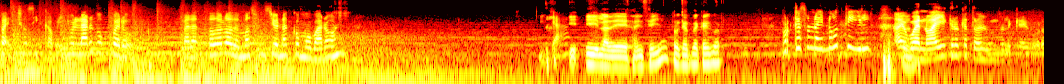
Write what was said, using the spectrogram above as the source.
pechos y cabello largo, pero para todo lo demás funciona como varón. Y ya. ¿Y, y la de Saint Seiya? ¿Por qué te cae gordo? Porque es una inútil. Ay, bueno, ahí creo que a todo el mundo le cae gordo.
